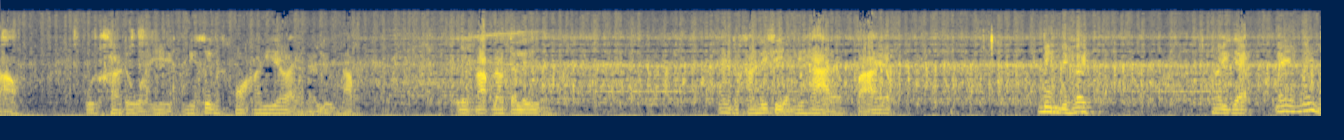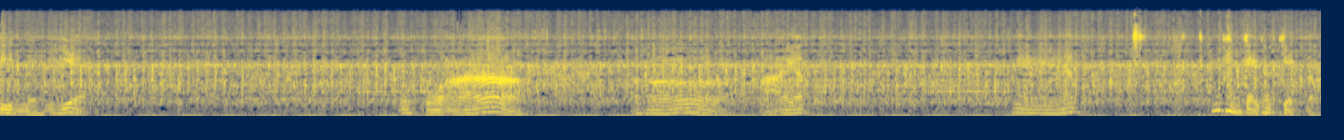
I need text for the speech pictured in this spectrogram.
อ้าวกูค่าดูอันนี่นี่ขึ้นหอครั้งที่เท่าไหร่เนี่ยลืมนับเออนับแล้วแต่ลืมน่าจะครั้งที่สี่ครั้งที่ห้าแล้วไปครับบินดิเฮ้ยเฮ้ยแกไม่ไม่บินเลยเหี้ย โอ้โหอ้โหตายครับแหมไม่ทันใจเท่าเจ็ดหรอก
